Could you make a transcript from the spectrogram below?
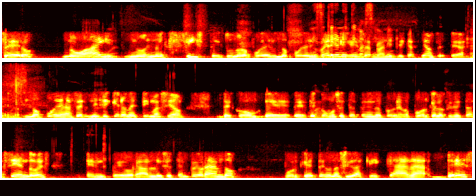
Cero. No hay, no, no existe. Tú no lo puedes, no puedes ver que esa planificación se esté haciendo. No pueden hacer ni siquiera una estimación de cómo, de, de- de cómo se está teniendo el problema, porque lo que se está haciendo es empeorarlo y se está empeorando porque esta es una ciudad que cada vez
